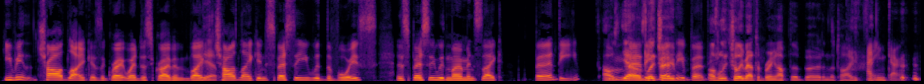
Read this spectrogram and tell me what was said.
he re- childlike is a great way to describe him like Yeah. childlike and especially with the voice especially with moments like birdie I was yeah, I was literally birdie, birdie. I was literally about to bring up the bird and the tiger thing.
